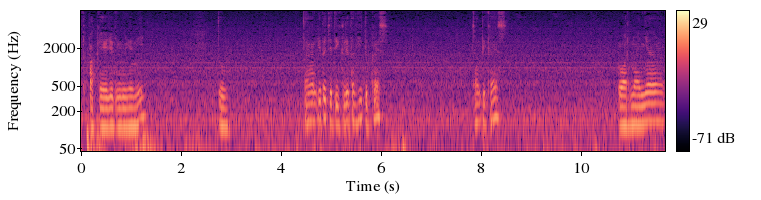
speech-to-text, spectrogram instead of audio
Kita pakai aja dulu ya nih tuh. Tangan kita jadi kelihatan hidup guys. Cantik guys. Warnanya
